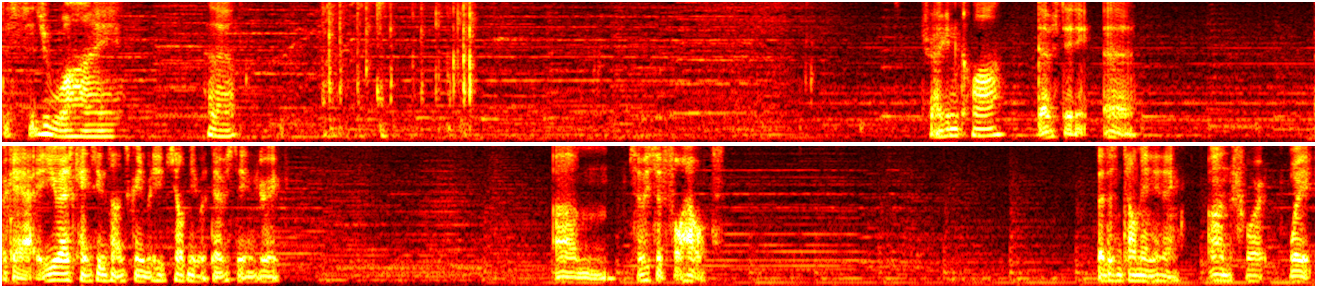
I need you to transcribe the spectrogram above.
Decidueye. Hello. Dragon Claw. Devastating. Uh. Okay, you guys can't see this on screen, but he killed me with Devastating Drake. Um, so he said full health. That doesn't tell me anything. Unfort. Wait.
